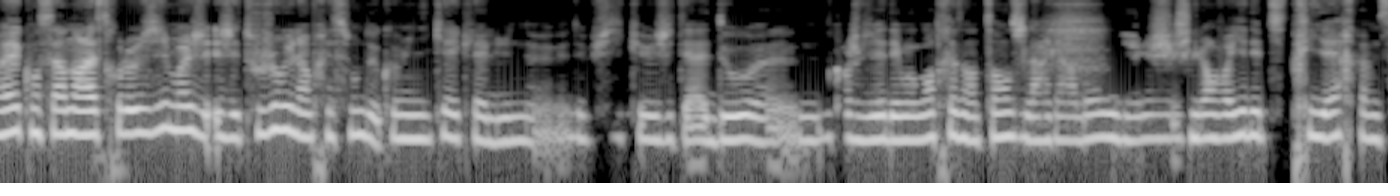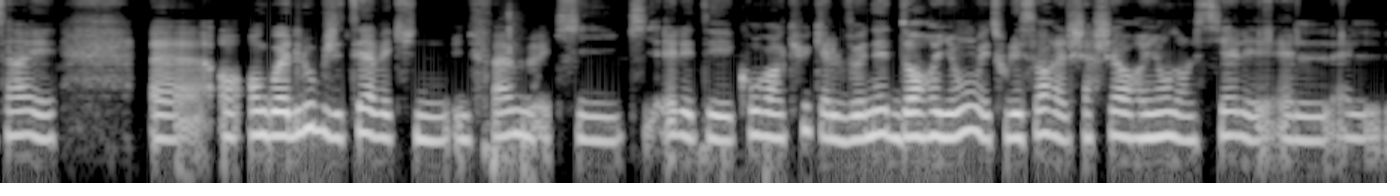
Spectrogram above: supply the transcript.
ouais, concernant l'astrologie, moi j'ai toujours eu l'impression de communiquer avec la lune euh, depuis que j'étais ado. quand je vivais des moments très intenses, je la regardais, je, lui envoyais des petites prières comme ça et euh, en, Guadeloupe, j'étais avec une, femme qui, elle, était convaincue qu'elle venait d'Orion et tous les soirs, elle cherchait Orion dans le ciel et elle,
